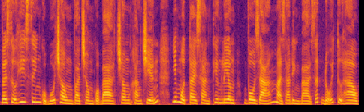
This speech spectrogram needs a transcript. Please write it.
về sự hy sinh của bố chồng và chồng của bà trong kháng chiến như một tài sản thiêng liêng, vô giá mà gia đình bà rất đỗi tự hào.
